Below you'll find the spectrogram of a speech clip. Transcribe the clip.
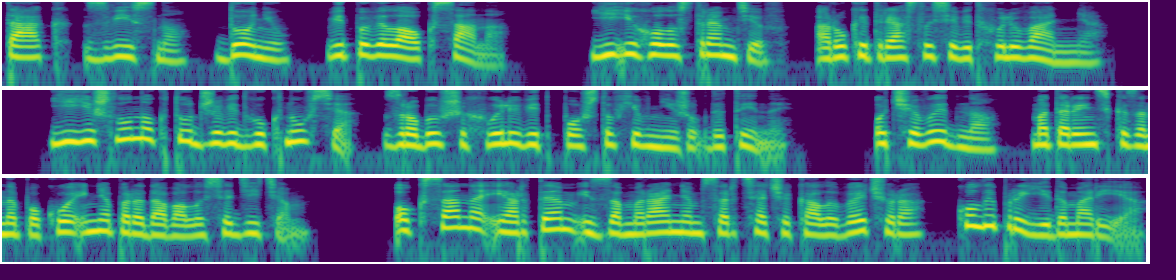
Так, звісно, доню, відповіла Оксана. Її голос тремтів, а руки тряслися від хвилювання. Її шлунок тут же відгукнувся, зробивши хвилю від поштовхів ніжок дитини. Очевидно, материнське занепокоєння передавалося дітям. Оксана і Артем із замиранням серця чекали вечора, коли приїде Марія.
